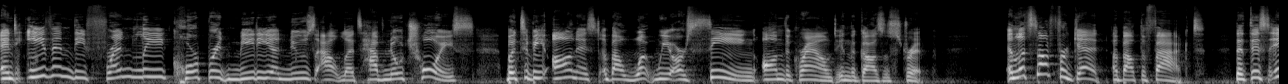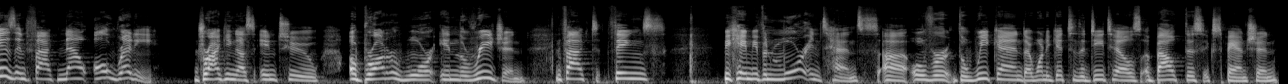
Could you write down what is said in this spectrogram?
And even the friendly corporate media news outlets have no choice but to be honest about what we are seeing on the ground in the Gaza Strip. And let's not forget about the fact that this is, in fact, now already dragging us into a broader war in the region. In fact, things became even more intense uh, over the weekend. I want to get to the details about this expansion.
